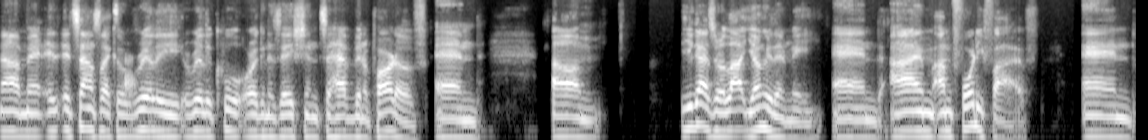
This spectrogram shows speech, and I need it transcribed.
Nah, man, it, it sounds like a really, really cool organization to have been a part of. And um, you guys are a lot younger than me and i'm i'm 45 and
